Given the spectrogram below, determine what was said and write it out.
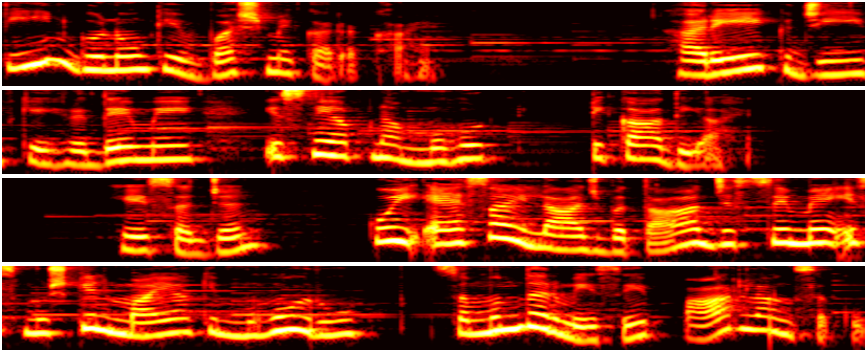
तीन गुणों के वश में कर रखा है। हर एक जीव के हृदय में इसने अपना मोह टिका दिया है। हे सज्जन, कोई ऐसा इलाज बता जिससे मैं इस मुश्किल माया के मोह रूप समुन्दर में से पार लांग सकूँ।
